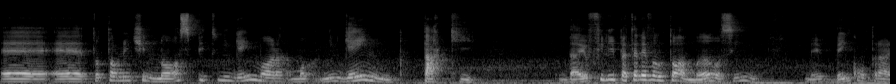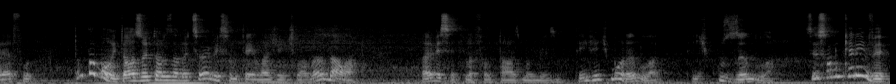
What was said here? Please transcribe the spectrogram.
é, é totalmente inóspito, ninguém mora, ninguém tá aqui. Daí o Felipe até levantou a mão, assim, meio, bem contrariado, falou, então tá bom, então às 8 horas da noite você vai ver se não tem lá gente lá, vai andar lá. Vai ver se aquilo é fantasma mesmo. Tem gente morando lá, tem gente usando lá. Vocês só não querem ver.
